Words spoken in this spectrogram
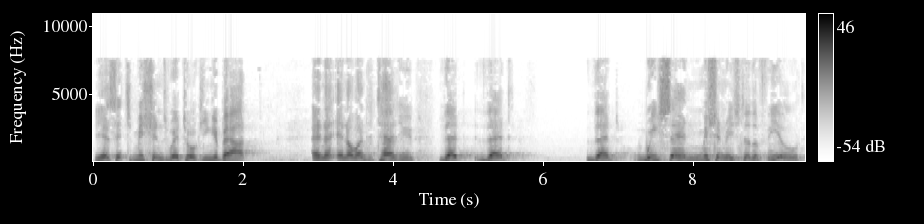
Yes, it's missions we're talking about. And, and I want to tell you that, that that we send missionaries to the field,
